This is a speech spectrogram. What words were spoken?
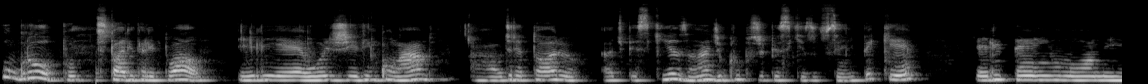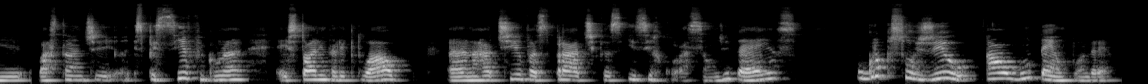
O grupo de história intelectual, ele é hoje vinculado ao diretório de pesquisa, né, de grupos de pesquisa do CNPq. Ele tem um nome bastante específico, né, é História Intelectual, é, Narrativas, Práticas e Circulação de Ideias. O grupo surgiu há algum tempo, André,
